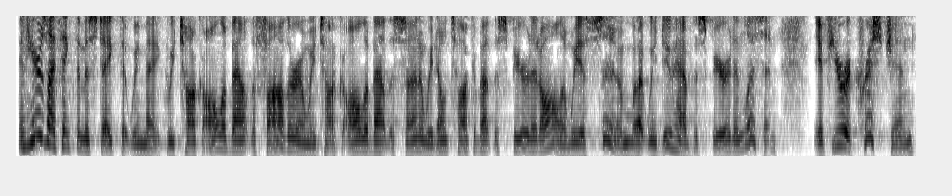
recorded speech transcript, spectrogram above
And here's, I think, the mistake that we make. We talk all about the Father and we talk all about the Son and we don't talk about the Spirit at all. And we assume that we do have the Spirit. And listen, if you're a Christian,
